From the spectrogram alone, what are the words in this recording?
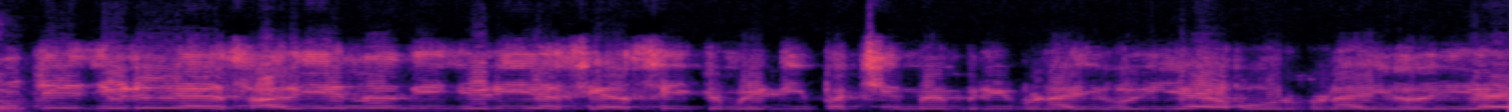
ਕਿਉਂਕਿ ਜਿਹੜੇ ਆ ਸਾਰੀ ਇਹਨਾਂ ਦੀ ਜਿਹੜੀ ਆ ਸਿਆਸੀ ਕਮੇਟੀ 25 ਮੈਂਬਰੀ ਬਣਾਈ ਹੋਈ ਹੈ ਹੋਰ ਬਣਾਈ ਹੋਈ ਹੈ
